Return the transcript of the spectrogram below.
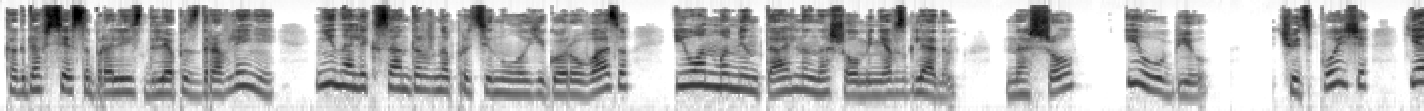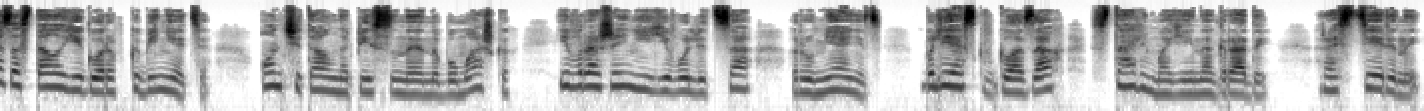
Когда все собрались для поздравлений, Нина Александровна протянула Егору вазу, и он моментально нашел меня взглядом. Нашел и убил. Чуть позже я застала Егора в кабинете — он читал написанное на бумажках, и выражение его лица, румянец, блеск в глазах стали моей наградой. Растерянный,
